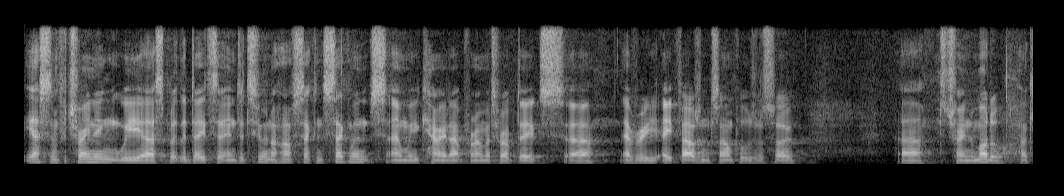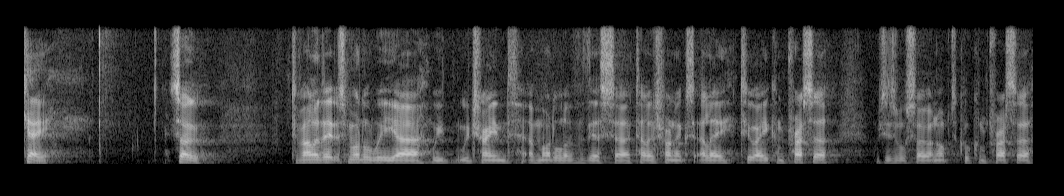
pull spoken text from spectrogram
yes, and for training, we uh, split the data into two and a half second segments, and we carried out parameter updates uh, every 8,000 samples or so uh, to train the model. Okay, so to validate this model, we, uh, we, we, trained a model of this uh, Teletronix LA2A compressor, which is also an optical compressor.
